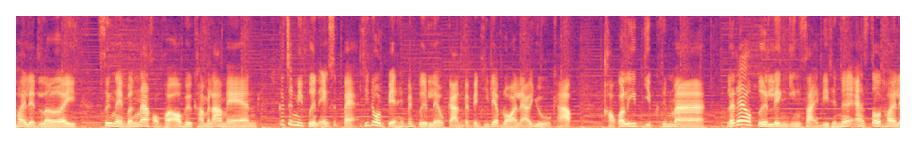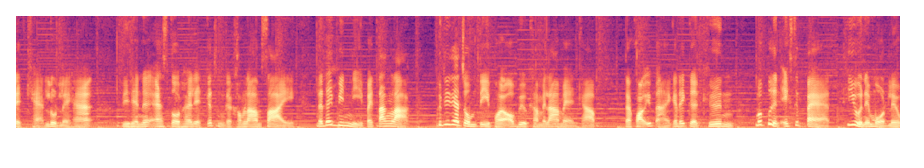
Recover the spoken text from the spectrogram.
ทอยเลตเลย ซึ่งในเบื้องหน้าของ Point of View Camera Man ก็จะมีปืน X18 ที่โดนเปลี่ยนให้เป็นปืนเร็วกันไปเป็นที่เรียบร้อยแล้วอยู่ครับ เขาก็รีบหยิบขึ้นมา และได้เอาปืนเล็งยิงใส่ดีเทนเนอร์แอสโตทอยเลตแขนหลุดเลยฮะดีเทนเนอร์แอสโตทอยเลตก็ถึงกับคำรามใส่ และได้บินหนีไปตั้งหลัก เพื่อที่จะโจมตี Point of View Camera Man ครับแต่ความอิบอายก็ได้เกิดขึ้น เมื่อปืน X18 ที่อยู่ในโหมดเร็ว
